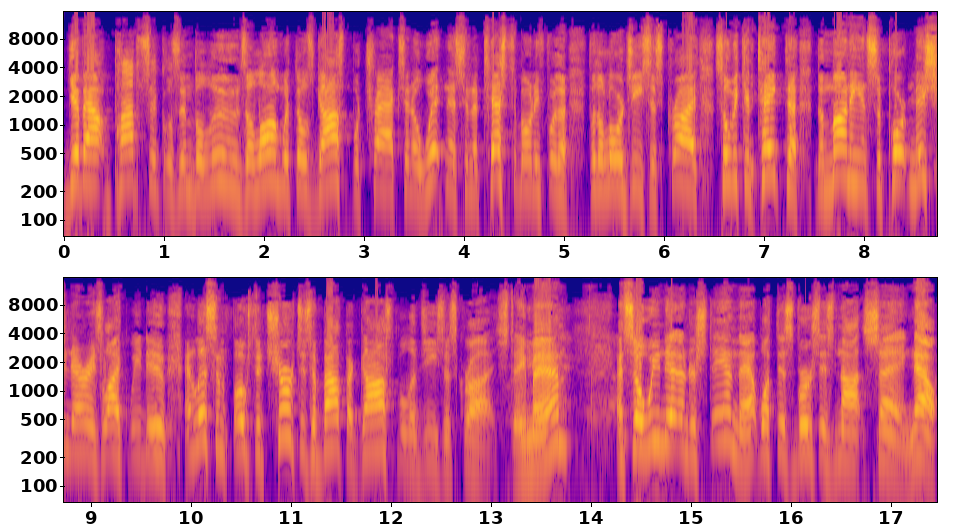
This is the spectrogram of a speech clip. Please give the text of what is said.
give out popsicles and balloons along with those gospel tracts and a witness and a testimony for the, for the Lord Jesus Christ. So we can take the, the money and support missionaries like we do. And listen, folks, the church is about the gospel of Jesus Christ. Amen? And so we need to understand that, what this verse is not saying. Now,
